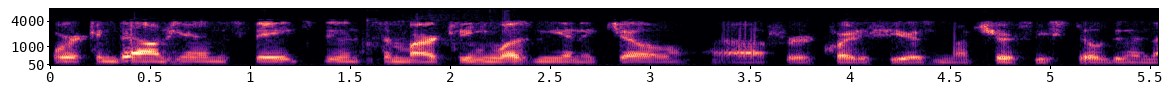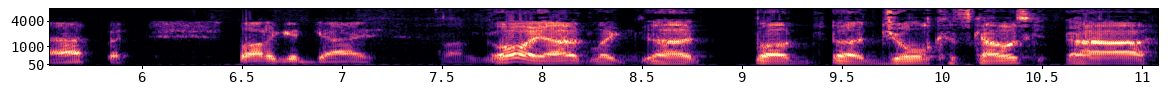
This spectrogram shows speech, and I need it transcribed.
working down here in the states doing some marketing. He was in the NHL uh, for quite a few years. I'm not sure if he's still doing that, but a lot of good guys. A lot of good Oh yeah, like uh, well, uh, Joel Koskowski, uh,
